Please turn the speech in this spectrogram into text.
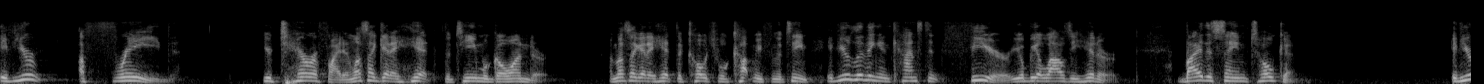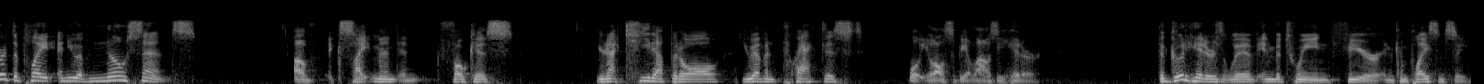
If you're afraid, you're terrified, unless I get a hit, the team will go under. Unless I get a hit, the coach will cut me from the team. If you're living in constant fear, you'll be a lousy hitter. By the same token, if you're at the plate and you have no sense of excitement and focus. You're not keyed up at all. You haven't practiced. Well, you'll also be a lousy hitter. The good hitters live in between fear and complacency.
